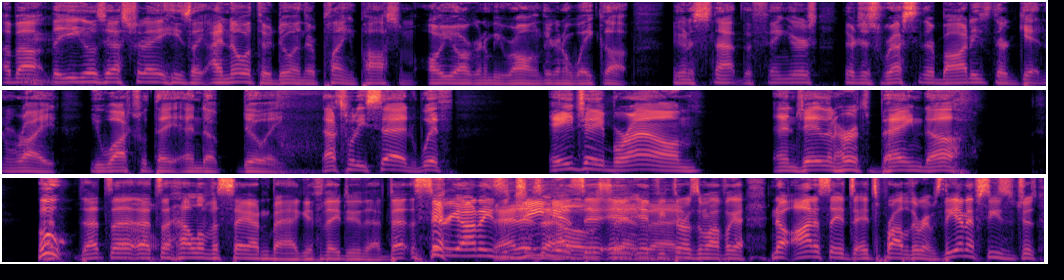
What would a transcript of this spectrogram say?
about the mm. Eagles yesterday? He's like, I know what they're doing. They're playing possum. All y'all are going to be wrong. They're going to wake up. They're going to snap the fingers. They're just resting their bodies. They're getting right. You watch what they end up doing. That's what he said with AJ Brown and Jalen Hurts banged up. That- that's a that's a hell of a sandbag if they do that. That Sirianni's a a genius of a i- i- if he throws them off like that. No, honestly, it's it's probably the Rams. The NFC is just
